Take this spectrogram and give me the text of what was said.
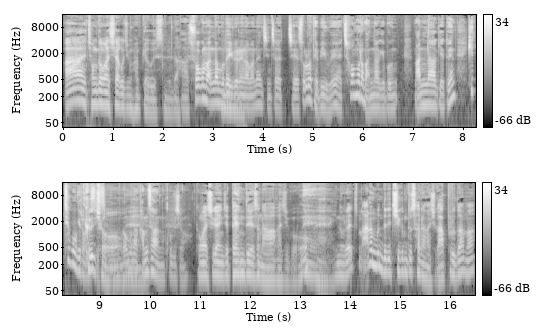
아, 정동아 씨하고 지금 함께하고 있습니다. 아, 추억은 음. 만남보다 이별에 남아는 진짜 제 솔로 데뷔 이후에 처음으로 만나게 본 만나게 된 히트곡이라고 할수 그렇죠. 있어요. 너무나 네. 감사한 곡이죠. 동아 씨가 이제 밴드에서 나와가지고. 네. 예, 이 노래 많은 분들이 지금도 사랑하시고 앞으로도 아마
